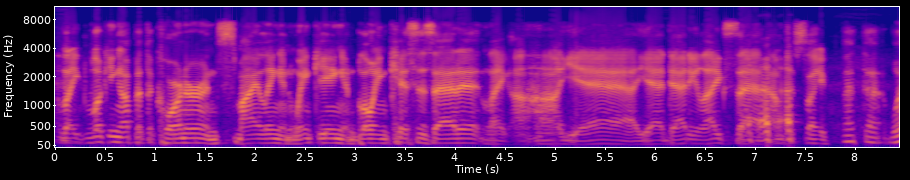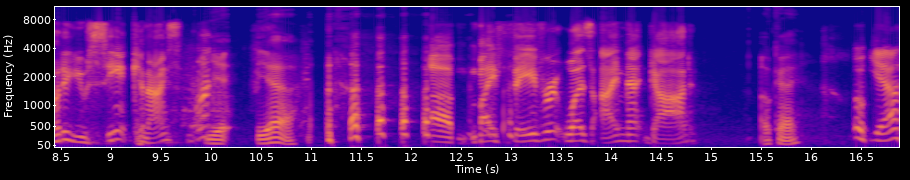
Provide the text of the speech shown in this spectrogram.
They're like looking up at the corner and smiling and winking and blowing kisses at it, and like, uh huh, yeah, yeah, daddy likes that. I'm just like, what the? What are you seeing? Can i What? yeah. Yeah. Um, my favorite was I met God. Okay. Oh yeah.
